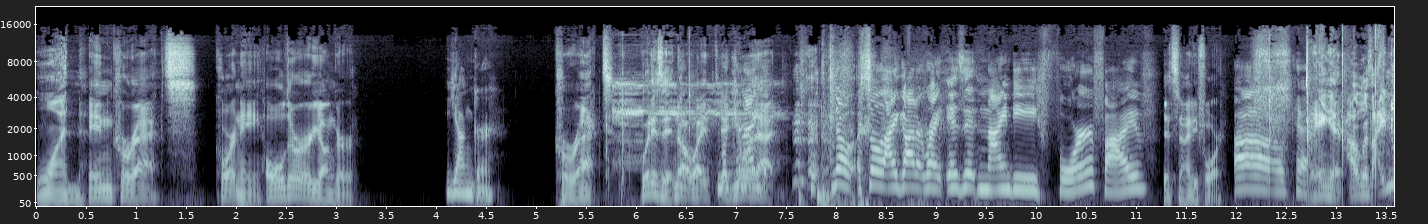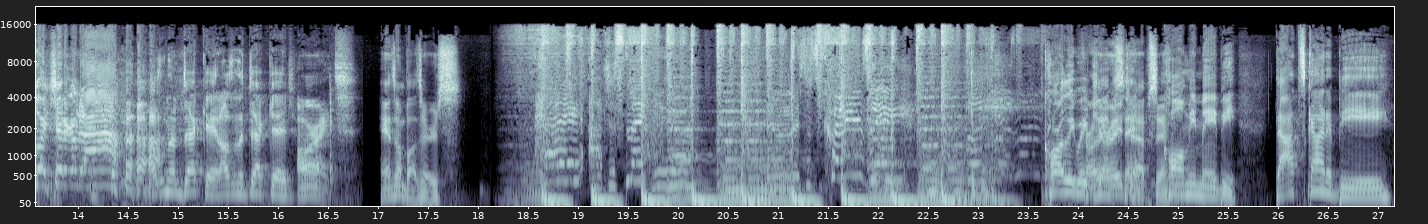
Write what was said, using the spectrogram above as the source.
1991. Incorrect. Courtney, older or younger? Younger. Correct. What is it? No, wait. But can ignore I that. No, so I got it right. Is it 94, 5? It's 94. Oh, okay. Dang it. I was. I knew I should have gone. Ah! I was in the decade. I was in the decade. All right. Hands on buzzers. Hey, I just met you, and this is crazy. Carly Rae Carly Rae Jepsen. Jepsen. Call me maybe. That's got to be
